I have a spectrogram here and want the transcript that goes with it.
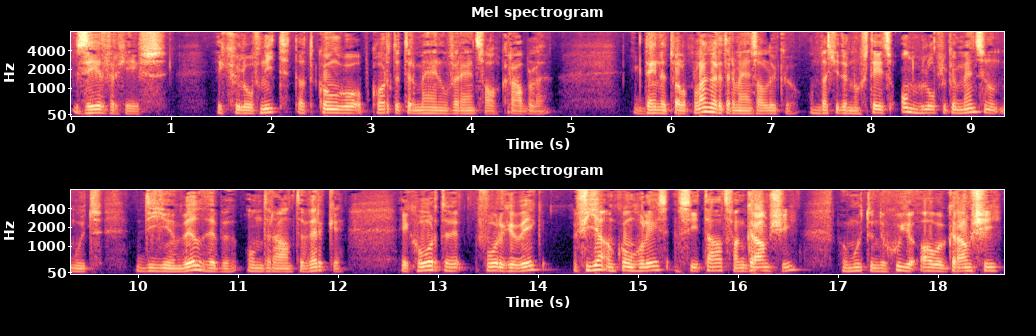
zeer vergeefs. Ik geloof niet dat Congo op korte termijn overeind zal krabbelen. Ik denk dat het wel op langere termijn zal lukken, omdat je er nog steeds ongelooflijke mensen ontmoet die een wil hebben om eraan te werken. Ik hoorde vorige week via een Congolees een citaat van Gramsci. We moeten de goede oude Gramsci,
